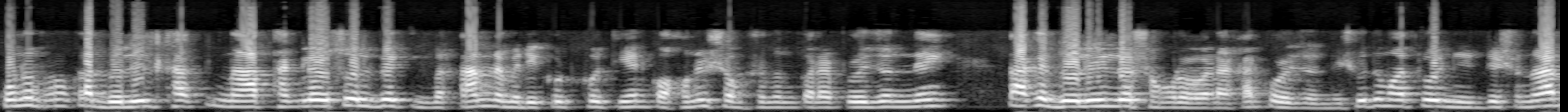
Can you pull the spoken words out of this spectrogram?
কোনো প্রকার দলিল থাক- না থাকলেও চলবে কিংবা তার নামে রেকর্ড খতিয়ান কখনোই সংশোধন করার প্রয়োজন নেই। তাকে দলিল সংগ্রহ রাখার প্রয়োজন নেই। শুধুমাত্র নির্দেশনার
